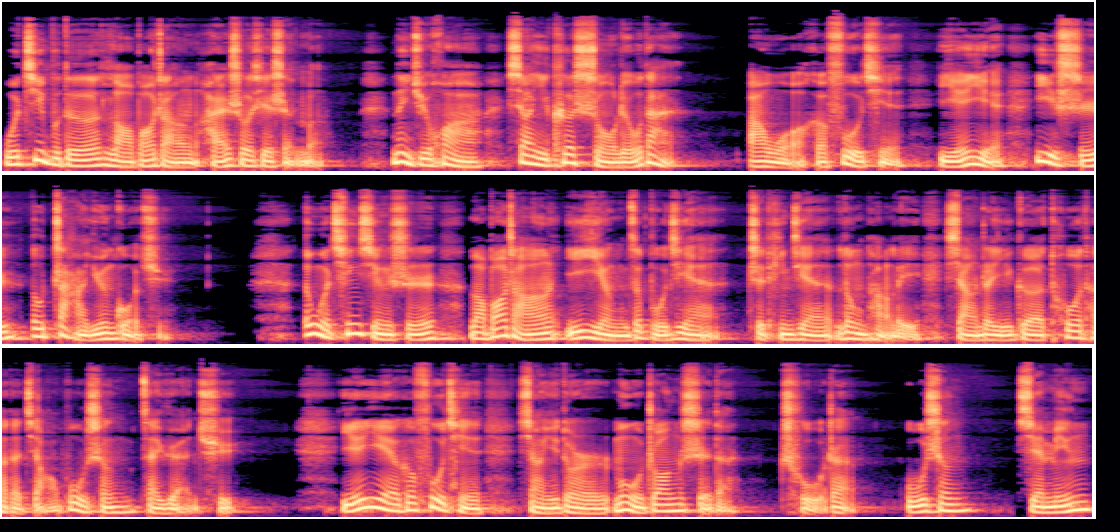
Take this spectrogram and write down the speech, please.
我记不得老保长还说些什么。那句话像一颗手榴弹，把我和父亲、爷爷一时都炸晕过去。等我清醒时，老保长已影子不见，只听见弄堂里响着一个拖沓的脚步声在远去。爷爷和父亲像一对木桩似的杵着，无声，显明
